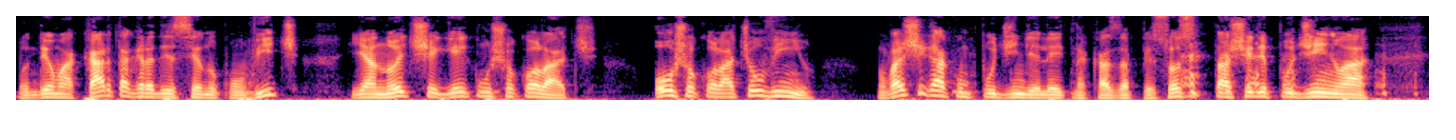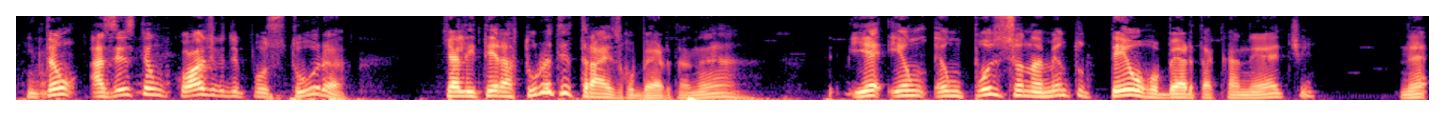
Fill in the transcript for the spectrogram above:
mandei uma carta agradecendo o convite e à noite cheguei com chocolate. Ou chocolate ou vinho. Não vai chegar com pudim de leite na casa da pessoa se tá cheio de pudim lá. Então, às vezes tem um código de postura que a literatura te traz, Roberta, né? E é, é, um, é um posicionamento teu, Roberta Canetti, né?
